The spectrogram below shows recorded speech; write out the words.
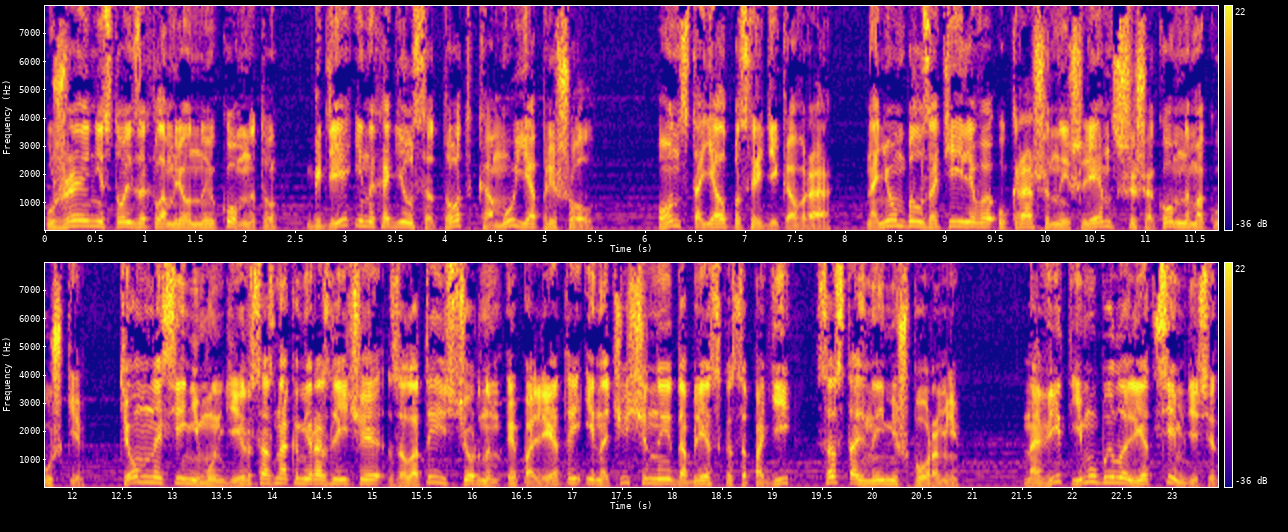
уже не столь захламленную комнату, где и находился тот, кому я пришел. Он стоял посреди ковра. На нем был затейливо украшенный шлем с шишаком на макушке. Темно-синий мундир со знаками различия, золотые с черным эполетой и начищенные до блеска сапоги с стальными шпорами. На вид ему было лет 70,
